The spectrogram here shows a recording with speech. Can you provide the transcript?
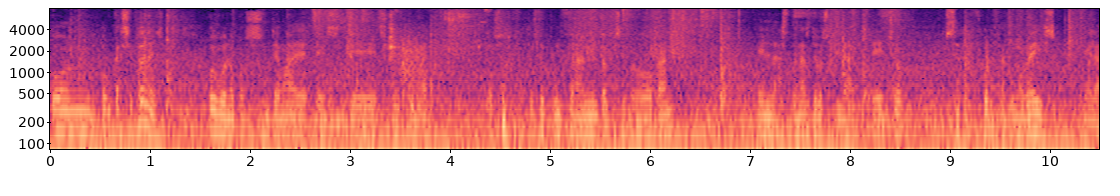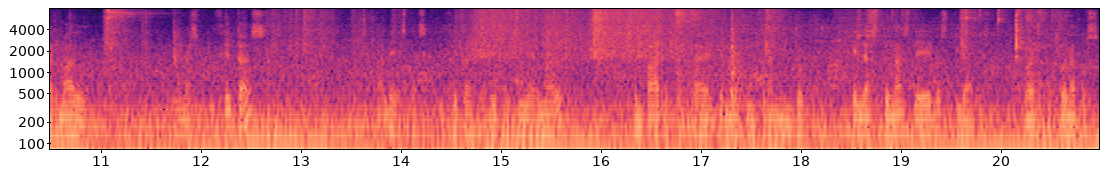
con, casetones? Pues bueno, pues es un tema de, de, de solucionar los efectos de funcionamiento que se provocan en las zonas de los pilares. De hecho, se refuerza, como veis, el armado con unas crucetas, ¿vale? Estas crucetas de aquí de armado son para reforzar el tema de funcionamiento en las zonas de los pilares. Toda esta zona pues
